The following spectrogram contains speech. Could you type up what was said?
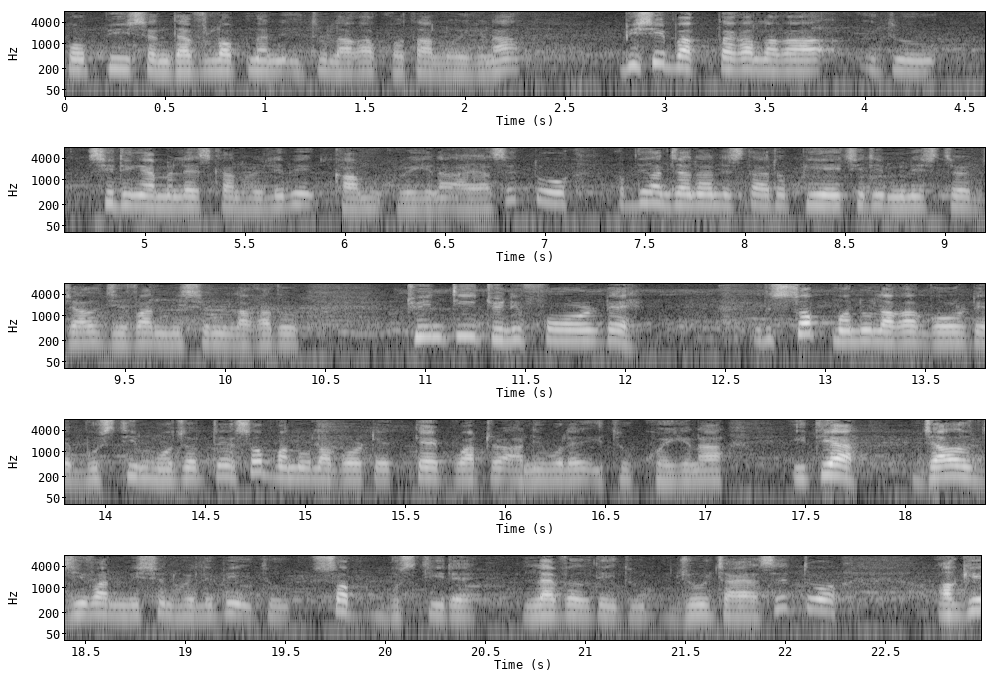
for peace and development এইটো লগা কথা লৈ কিনে বেছিভাগ তাকান লগা এইটো চিটিং এম এল এছ খান হ'লে বি কাম কৰি কিনে আহি আছে তো আপুনি কাৰণ জানা নিচিনা এইটো পি H D minister Jal Jeevan mission লগাটো টুৱেণ্টি টুৱেণ্টি ফ'ৰতে এইটো চব মানুহ লগা গড়তে বস্তি মজতে চব মানুহ লগতে টেপ ৱাটাৰ আনিবলৈ এইটো কৈ কিনে এতিয়া জাল জীৱান মিছন হ'লে বি এইটো চব বস্তিৰে লেভেলতে এইটো জোৰ যায় আছে তো আগে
